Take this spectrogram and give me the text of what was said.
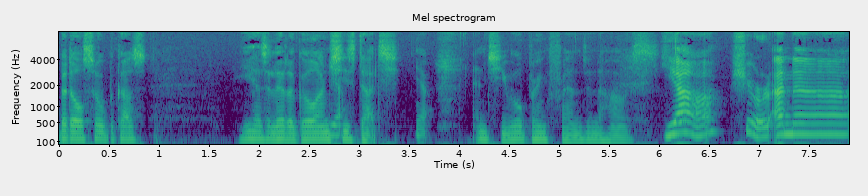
but also because he has a little girl and Yeah. she's Dutch, yeah and she will bring friends in the house. Yeah, sure. And uh,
